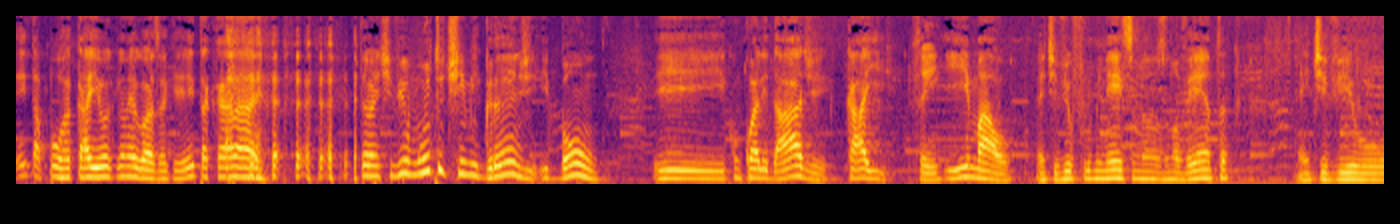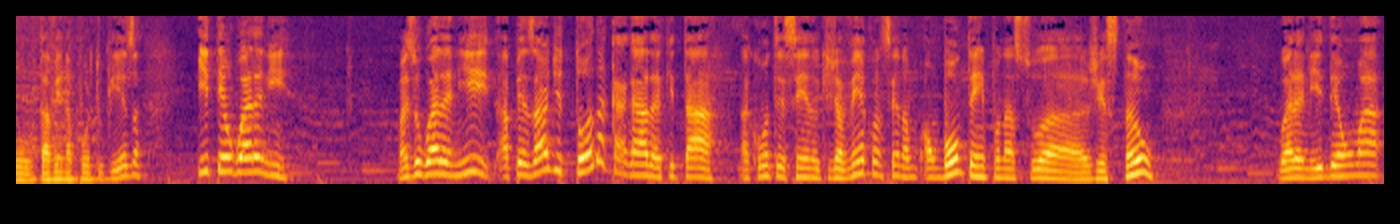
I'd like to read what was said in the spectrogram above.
Eita porra, caiu aqui o negócio aqui. Eita caralho. então a gente viu muito time grande e bom e com qualidade cair Sim. e ir mal. A gente viu o Fluminense nos anos 90, a gente viu, tá vendo a Portuguesa e tem o Guarani. Mas o Guarani, apesar de toda a cagada que tá acontecendo, que já vem acontecendo há um bom tempo na sua gestão, Guarani deu uma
